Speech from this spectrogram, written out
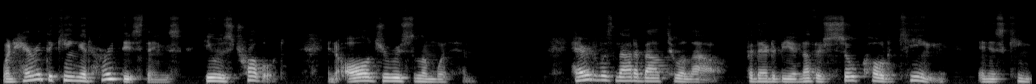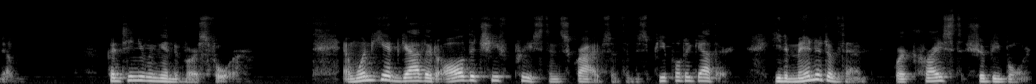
When Herod the king had heard these things, he was troubled, and all Jerusalem with him. Herod was not about to allow for there to be another so called king in his kingdom. Continuing into verse 4 And when he had gathered all the chief priests and scribes of his people together, he demanded of them where Christ should be born.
